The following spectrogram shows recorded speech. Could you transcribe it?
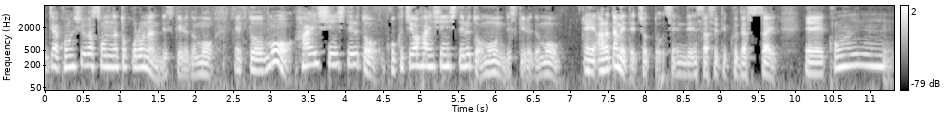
じゃあ今週はそんなところなんですけれども、えっと、もう配信してると、告知を配信してると思うんですけれども、えー、改めてちょっと宣伝させてください。えー、今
